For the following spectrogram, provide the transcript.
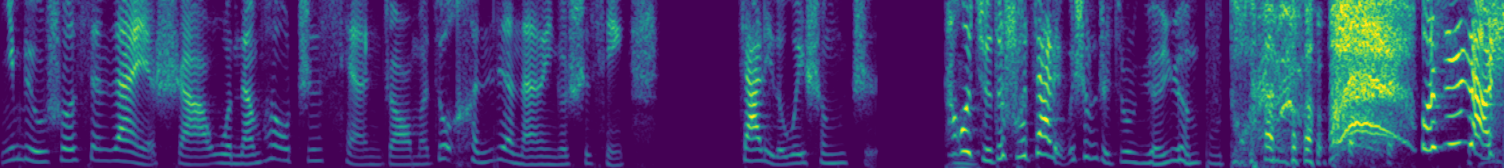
你比如说现在也是啊，我男朋友之前你知道吗？就很简单的一个事情，家里的卫生纸，他会嗯觉得说家里卫生纸就是源源不断的。我心想是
